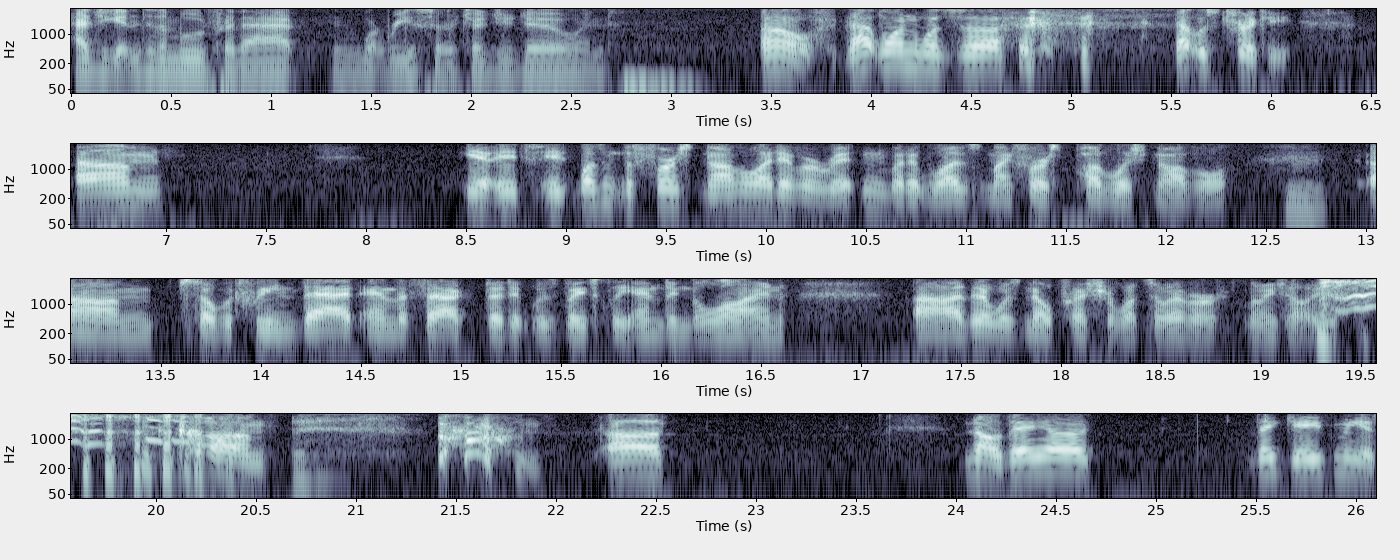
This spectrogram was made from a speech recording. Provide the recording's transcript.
how'd you get into the mood for that? And what research did you do? And Oh, that one was uh, that was tricky. Um, yeah, it it wasn't the first novel I'd ever written, but it was my first published novel. Hmm. Um, so between that and the fact that it was basically ending the line, uh, there was no pressure whatsoever. Let me tell you. um, uh, no, they uh, they gave me a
